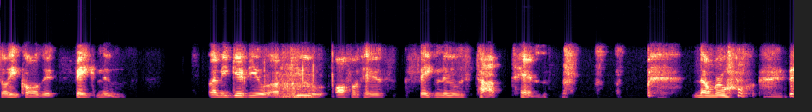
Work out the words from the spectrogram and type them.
So he calls it fake news. Let me give you a few off of his fake news top 10. Number one.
